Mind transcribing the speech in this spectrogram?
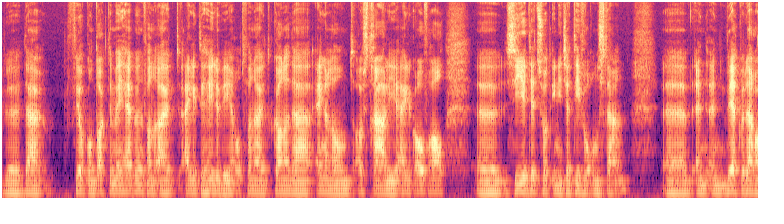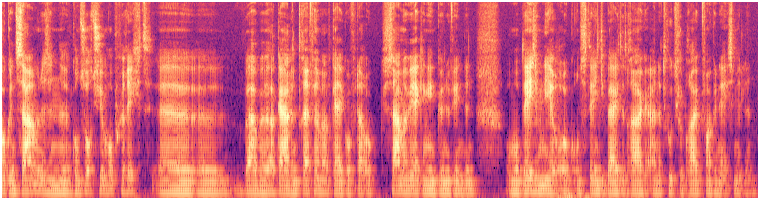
we daar veel contacten mee hebben vanuit eigenlijk de hele wereld. Vanuit Canada, Engeland, Australië, eigenlijk overal uh, zie je dit soort initiatieven ontstaan. Uh, en, en, werken we daar ook in samen. Is een, een consortium opgericht uh, uh, waar we elkaar in treffen en waar we kijken of we daar ook samenwerking in kunnen vinden. Om op deze manier ook ons steentje bij te dragen aan het goed gebruik van geneesmiddelen.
